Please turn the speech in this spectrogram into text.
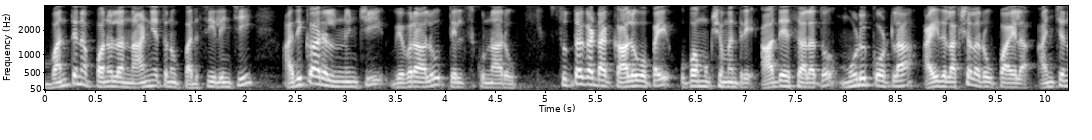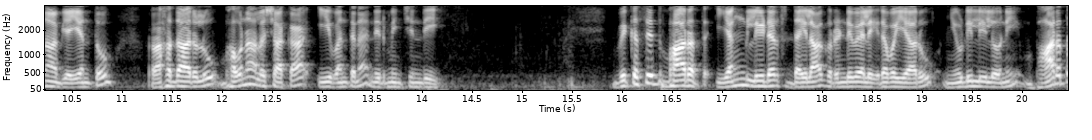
వంతెన పనుల నాణ్యతను పరిశీలించి అధికారుల నుంచి వివరాలు తెలుసుకున్నారు. సుద్దగడ్డ కాలువపై ఉప ముఖ్యమంత్రి ఆదేశాలతో మూడు కోట్ల ఐదు లక్షల రూపాయల అంచనా వ్యయంతో రహదారులు భవనాల శాఖ ఈ వంతెన నిర్మించింది. Viksit Bharat young leaders dialogue రెండు వేల ఇరవై ఆరు న్యూఢిల్లీలోని భారత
